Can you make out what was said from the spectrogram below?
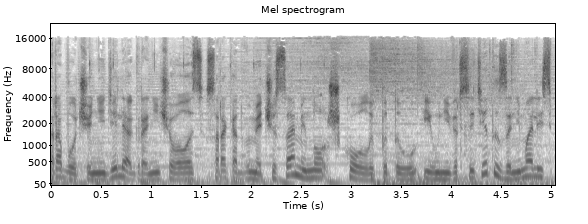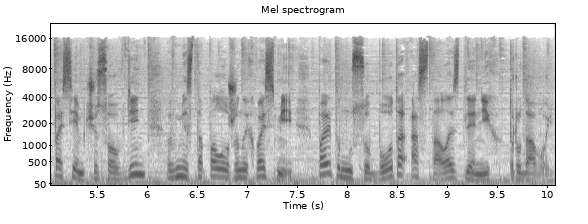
Рабочая неделя ограничивалась 42 часами, но школы, ПТУ и университеты занимались по 7 часов в день вместо положенных 8, поэтому суббота осталась для них трудовой.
